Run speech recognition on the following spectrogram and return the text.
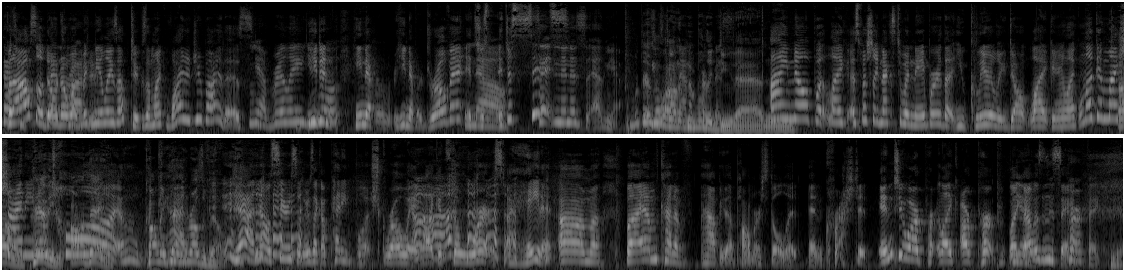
But I also don't know what McNeely's up to because I'm like, why did you buy this? Yeah, really. He You didn't. know- He never. He never drove it. It's no. just. It just sits. sitting in his. Uh, yeah. But there's He a lot of people that do that. and- I know, but like, especially next to a neighbor that you clearly don't like, and you're like, look at my Oh, shiny Patty, new toy. all day. Oh, my Calling God. Patty Roosevelt. Yeah, no, seriously. There's like a petty bush growing. Like it's the worst. I hate it. Um, but I am kind of happy that Palmer stole it and crashed it into our per- like our perp. Like Yeah, that was it's insane. Perfect. Yeah.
